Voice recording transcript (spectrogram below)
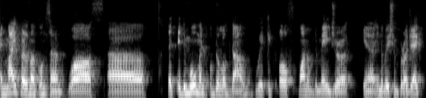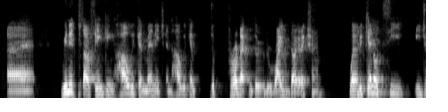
and my personal concern was uh, that at the moment of the lockdown, we kicked off one of the major uh, innovation projects. And we need to start thinking how we can manage and how we can put the product into the right direction when we cannot see each,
